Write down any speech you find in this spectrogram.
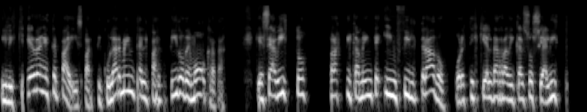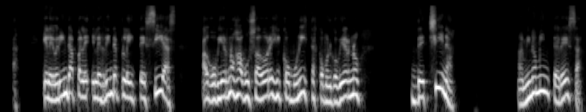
Y la izquierda en este país, particularmente el Partido Demócrata, que se ha visto prácticamente infiltrado por esta izquierda radical socialista, que le, brinda, le rinde pleitesías a gobiernos abusadores y comunistas como el gobierno de China. A mí no me interesa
